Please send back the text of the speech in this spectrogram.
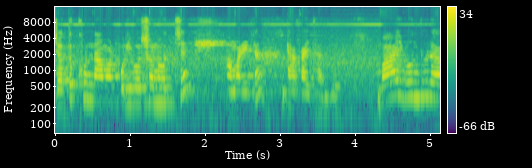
যতক্ষণ না আমার পরিবেশন হচ্ছে, আমার এটা ঢাকায় থাকবে। বাই বন্ধুরা!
